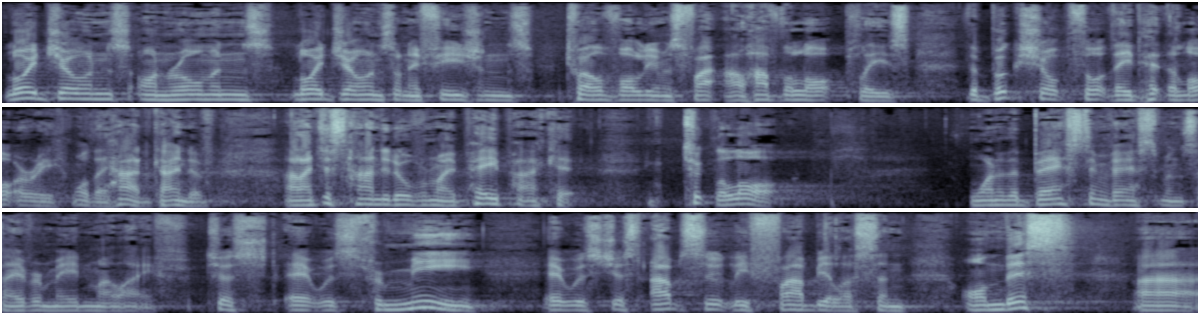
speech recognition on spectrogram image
Lloyd Jones on Romans, Lloyd Jones on Ephesians, 12 volumes, I'll have the lot, please. The bookshop thought they'd hit the lottery. Well, they had, kind of. And I just handed over my pay packet, took the lot. One of the best investments I ever made in my life. Just, it was, for me, it was just absolutely fabulous. And on this, uh,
